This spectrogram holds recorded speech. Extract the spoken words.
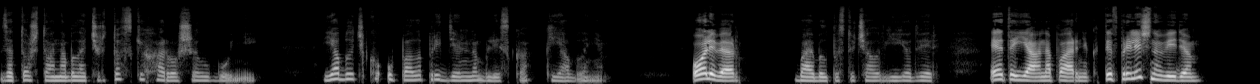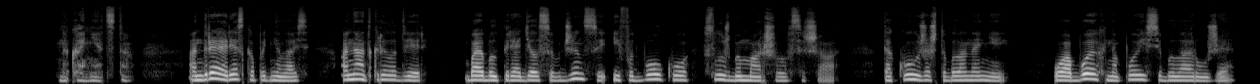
за то, что она была чертовски хорошей лгуней. Яблочко упало предельно близко к яблоне. «Оливер!» — Байбл постучал в ее дверь. «Это я, напарник. Ты в приличном виде?» Наконец-то. Андрея резко поднялась. Она открыла дверь. Байбл переоделся в джинсы и футболку службы маршалов США. Такую же, что была на ней. У обоих на поясе было оружие.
